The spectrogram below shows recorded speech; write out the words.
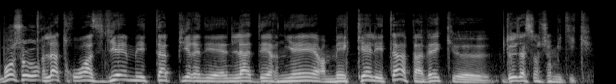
Bonjour. La troisième étape pyrénéenne, la dernière, mais quelle étape avec euh, deux ascensions mythiques?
